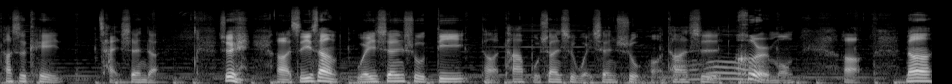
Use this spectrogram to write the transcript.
它是可以产生的。所以啊，实际上维生素 D 啊，它不算是维生素啊，它是荷尔蒙啊。那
